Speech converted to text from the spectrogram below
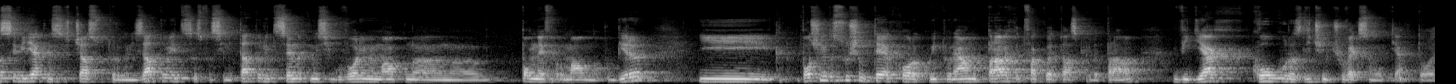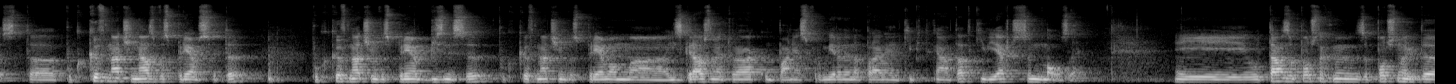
се видяхме с част от организаторите, с фасилитаторите, седнахме си, говориме малко на, на по-неформално побира и като почнах да слушам тези хора, които реално правеха това, което аз исках да правя, видях колко различен човек съм от тях. Тоест, по какъв начин аз възприемам света, по какъв начин възприемам бизнеса, по какъв начин възприемам изграждането на една компания, сформиране на правилен екип и така нататък и видях, че съм много зле. И оттам започнах, започнах да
